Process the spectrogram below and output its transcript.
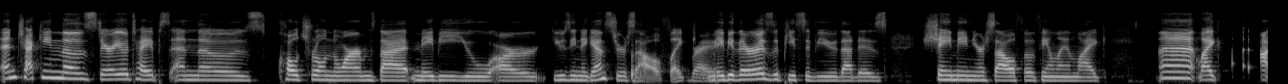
And checking those stereotypes and those cultural norms that maybe you are using against yourself. Like Right. maybe there is a piece of you that is shaming yourself of feeling like, eh, like uh,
